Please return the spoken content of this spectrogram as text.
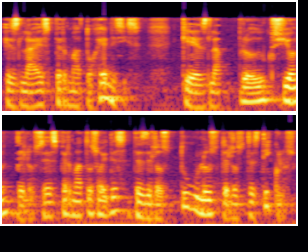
es la espermatogénesis, que es la producción de los espermatozoides desde los túbulos de los testículos.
